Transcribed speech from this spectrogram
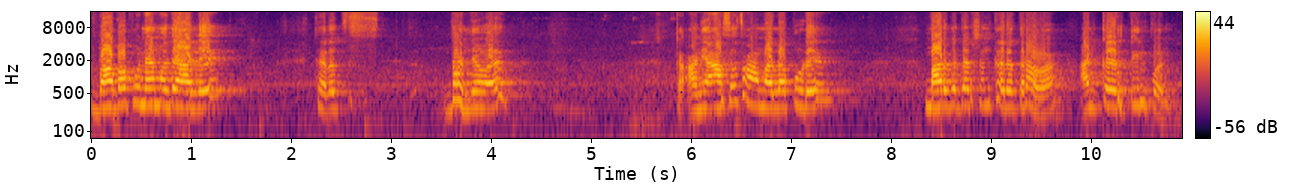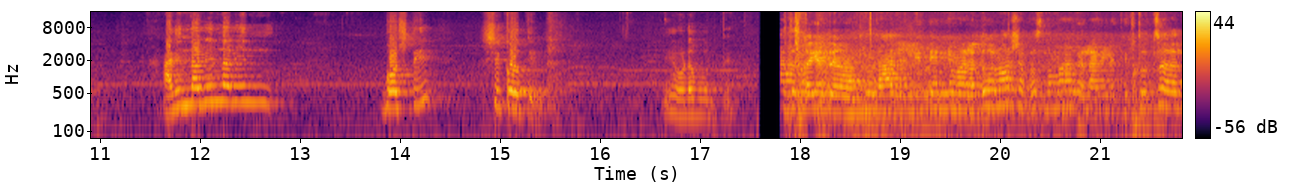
बाबा पुण्यामध्ये आले. खरंच धन्यवाद. आणि असंच आम्हाला पुढे मार्गदर्शन करत राहावा आणि करतील पण. आणि नवीन नवीन गोष्टी शिकवतील. एवढं बोलते. आता ताई पुढं आलेली त्यांनी मला दोन वर्षापासून मागं लागलं की तू चल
